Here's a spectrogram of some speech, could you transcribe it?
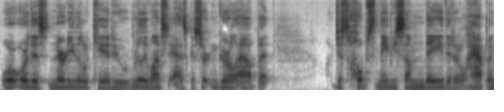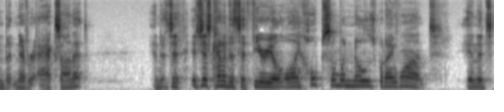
or or this nerdy little kid who really wants to ask a certain girl out, but just hopes maybe someday that it'll happen, but never acts on it. And it's just, it's just kind of this ethereal. Well, I hope someone knows what I want, and it's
